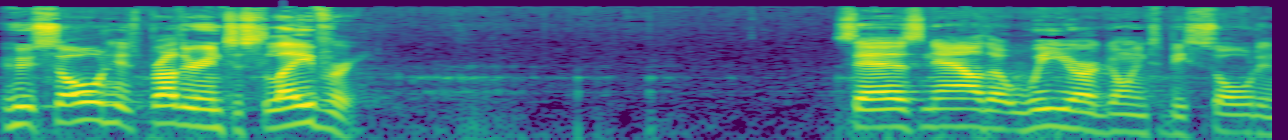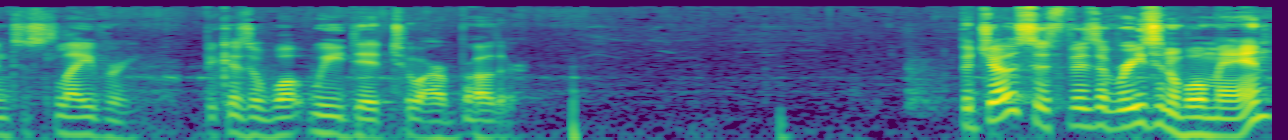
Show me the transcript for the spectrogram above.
who sold his brother into slavery, says now that we are going to be sold into slavery because of what we did to our brother. But Joseph is a reasonable man.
